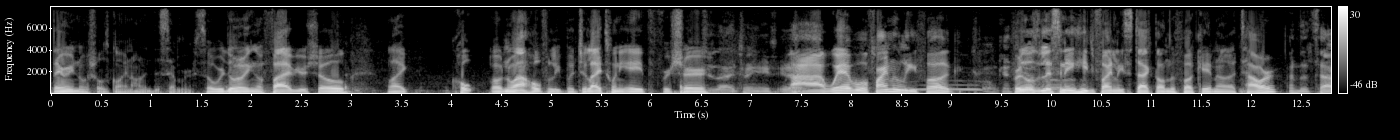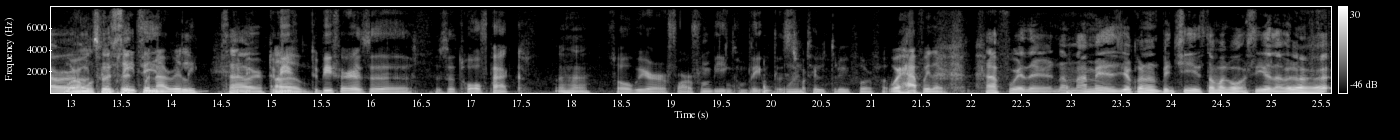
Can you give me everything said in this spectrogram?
there ain't no shows going on in December. So we're doing a five year show, like hope. Oh no, not hopefully, but July twenty eighth for sure. July 28th. Yeah. Ah, huevo! Finally, fuck. For those listening, he finally stacked on the fucking uh, tower. And the tower. We're almost Twisted complete, but not really. Tower. to be Um, to be fair, is a is a twelve pack. Uh huh. So we are far from being complete with this. One, fucking- two, three, four, five. We're halfway there. Halfway there. No mames, yo con el pinche estómago vacío, la verdad.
